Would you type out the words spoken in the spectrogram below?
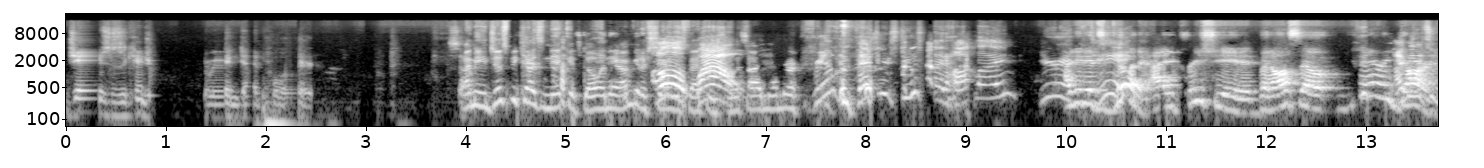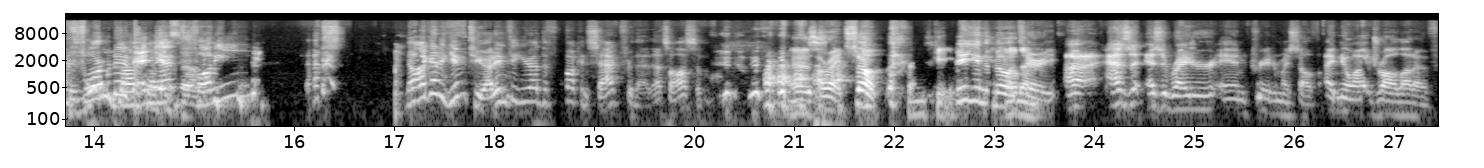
James is a kindred in Deadpool. shirt. So I mean, just because Nick is going there, I'm going to share Oh, this veteran wow. suicide number. really, the Veteran Suicide Hotline. You're. I mean, it's dick. good. I appreciate it, but also very I dark. mean, a it's very informative dark and yet episode. funny. That's no, I got to give it to you. I didn't think you had the fucking sack for that. That's awesome. Yes. All right, so being in the Well military, uh, as a, as a writer and creator myself, I know I draw a lot of,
